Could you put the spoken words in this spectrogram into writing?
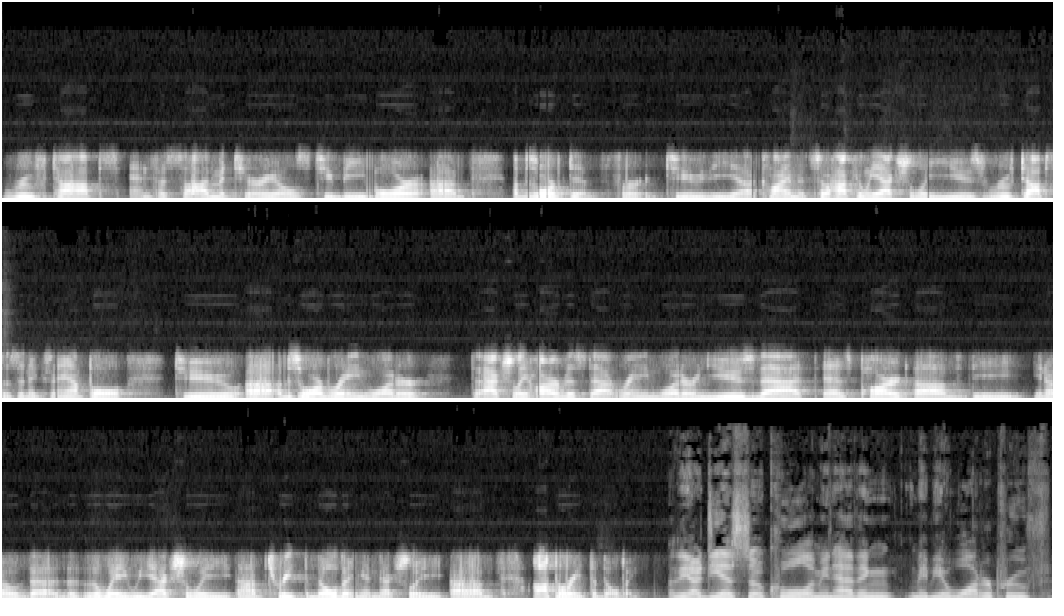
rooftops and facade materials to be more uh, absorptive for to the uh, climate? So how can we actually use rooftops as an example to uh, absorb rainwater? To actually harvest that rainwater and use that as part of the you know the the, the way we actually uh, treat the building and actually uh, operate the building. The idea is so cool. I mean, having maybe a waterproof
